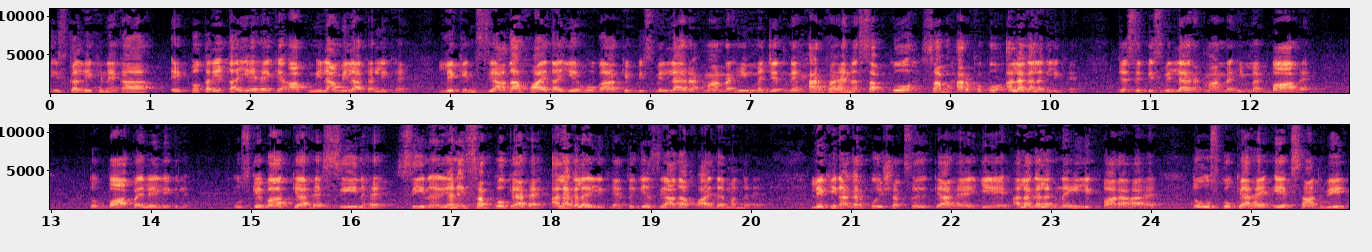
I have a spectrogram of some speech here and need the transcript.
اس کا لکھنے کا ایک تو طریقہ یہ ہے کہ آپ ملا ملا کر لکھیں۔ لیکن زیادہ فائدہ یہ ہوگا کہ بسم اللہ الرحمن الرحیم میں جتنے حرف ہیں نا، سب کو، سب حرف کو الگ الگ لکھیں۔ جیسے بسم اللہ الرحمن الرحیم میں با ہے، تو با پہلے لکھ لیں۔ اس کے بعد کیا ہے؟ سین ہے سین ہے۔ یعنی سب کو کیا ہے؟ الگ الگ لکھیں، تو یہ زیادہ فائدہ مند ہے۔ لیکن اگر کوئی شخص کیا ہے، یہ الگ الگ نہیں لکھ پا رہا ہے، تو اس کو کیا ہے؟ ایک ساتھ بھی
